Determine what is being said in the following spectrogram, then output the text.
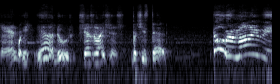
can. What, Yeah, dude. She has a license. but she's dead. Don't remind me.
